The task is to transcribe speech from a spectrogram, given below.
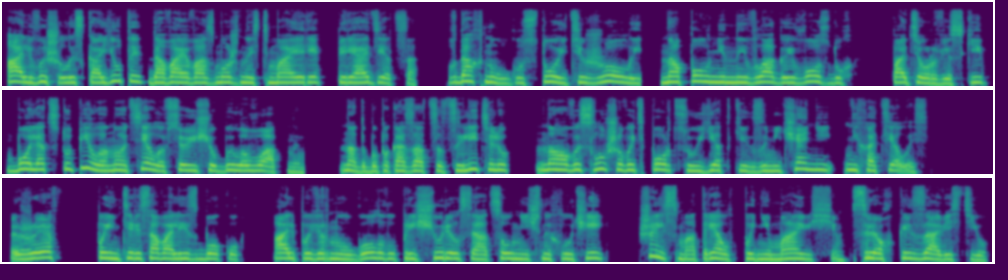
Аль вышел из каюты, давая возможность Майере переодеться. Вдохнул густой, тяжелый, наполненный влагой воздух, потер виски. Боль отступила, но тело все еще было ватным. Надо бы показаться целителю, но выслушивать порцию едких замечаний не хотелось. «Жев?» — поинтересовались сбоку. Аль повернул голову, прищурился от солнечных лучей. Шиль смотрел понимающе, с легкой завистью.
